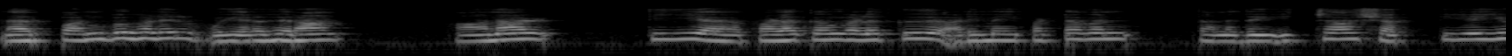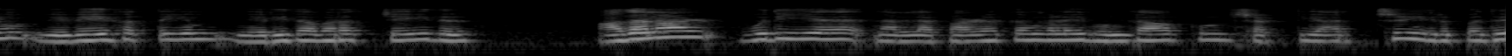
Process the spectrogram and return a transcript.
நற்பண்புகளில் உயர்கிறான். ஆனால் தீய பழக்கங்களுக்கு அடிமைப்பட்டவன் தனது இச்சா சக்தியையும் விவேகத்தையும் நெறிதவரச் செய்து அதனால் புதிய நல்ல பழக்கங்களை உண்டாக்கும் சக்தி அற்று இருப்பது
